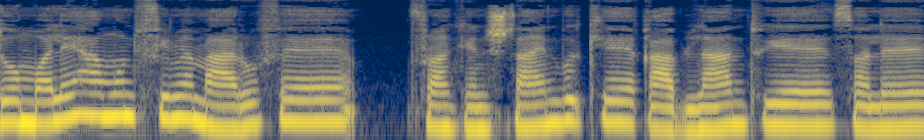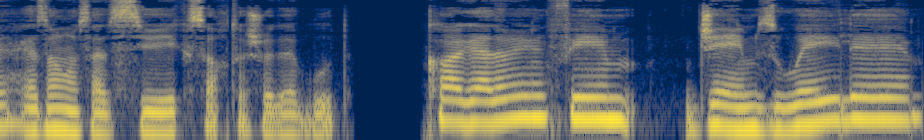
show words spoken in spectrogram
دنباله همون فیلم معروف فرانکنشتاین بود که قبلا توی سال 1931 ساخته شده بود. کارگردان این فیلم جیمز ویل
